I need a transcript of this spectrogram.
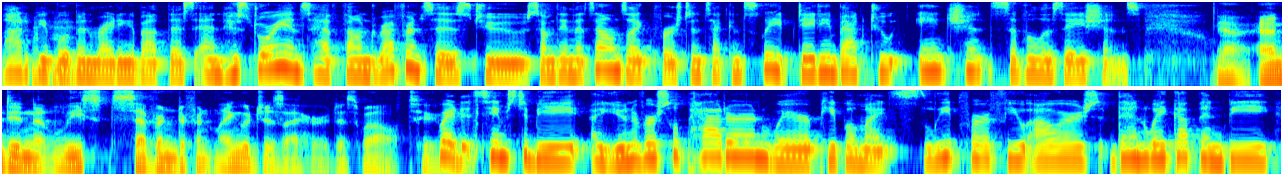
A lot of people mm-hmm. have been writing about this, and historians have found references to something that sounds like first and second sleep dating back to ancient civilizations. Yeah, and in at least seven different languages, I heard as well, too. Right. It seems to be a universal pattern where people might sleep for a few hours, then wake up and be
